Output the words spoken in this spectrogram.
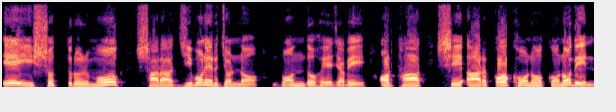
এই শত্রুর মুখ সারা জীবনের জন্য বন্ধ হয়ে যাবে। অর্থাৎ সে আর কখনো কোনোদিন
